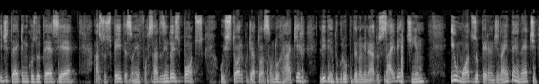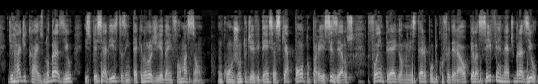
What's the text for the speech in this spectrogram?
e de técnicos do TSE. As suspeitas são reforçadas em dois pontos: o histórico de atuação do hacker, líder do grupo denominado Cyber Team, e o modus operandi na internet de radicais no Brasil, especialistas em tecnologia da informação. Um conjunto de evidências que apontam para esses elos foi entregue ao Ministério Público Federal pela SaferNet Brasil.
